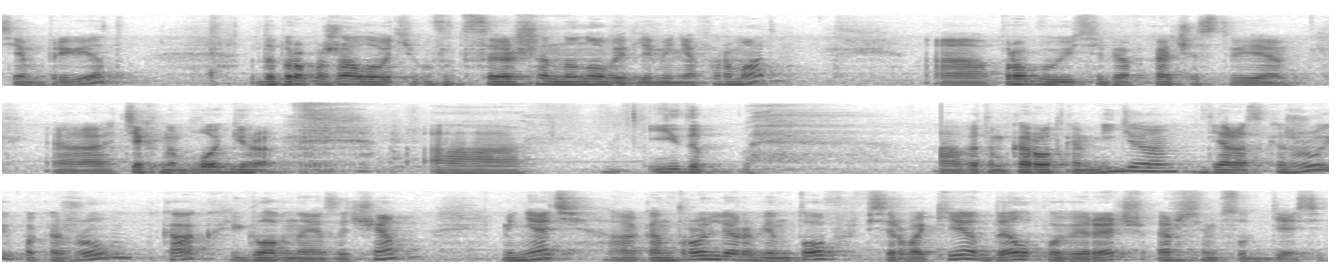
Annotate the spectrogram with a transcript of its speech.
Всем привет! Добро пожаловать в совершенно новый для меня формат. А, пробую себя в качестве а, техноблогера. А, и в этом коротком видео я расскажу и покажу, как и главное зачем менять контроллер винтов в серваке Dell PowerEdge R710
